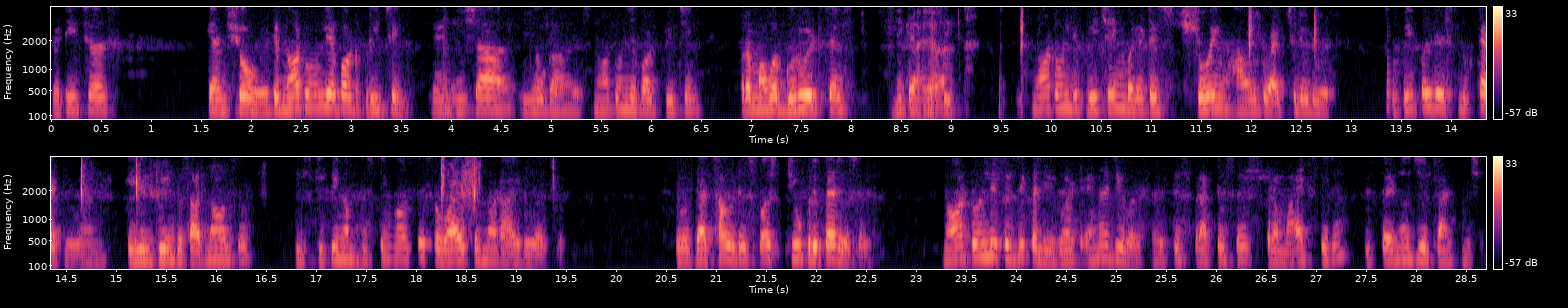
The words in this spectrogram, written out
the teachers can show it is not only about preaching. In isha yoga it's not only about preaching. From our guru itself we can Yeah, see. It's not only preaching but it is showing how to actually do it. So people just look at you and okay, he's doing the sadhana also he's keeping up this thing also so why should not i do as well? So that's how it is. First you prepare yourself not only physically but energy wise this practices from my experience it's the energy transmission.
